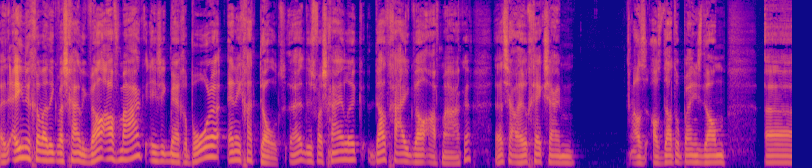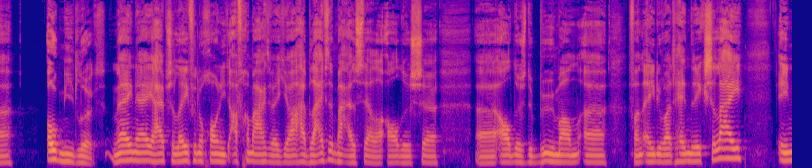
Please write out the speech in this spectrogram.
Het enige wat ik waarschijnlijk wel afmaak, is ik ben geboren en ik ga dood. Dus waarschijnlijk, dat ga ik wel afmaken. Dat zou heel gek zijn als, als dat opeens dan... Uh, ook niet lukt. Nee, nee, hij heeft zijn leven nog gewoon niet afgemaakt, weet je wel. Hij blijft het maar uitstellen, al dus, uh, uh, al dus de buurman van Eduard Hendrik Selei in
